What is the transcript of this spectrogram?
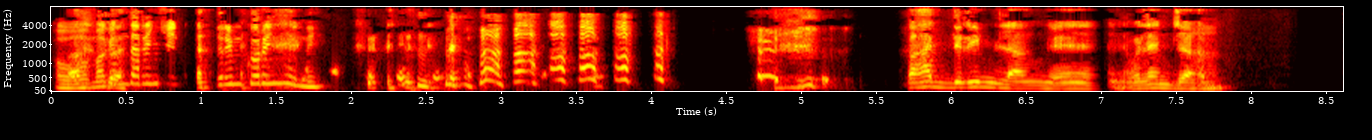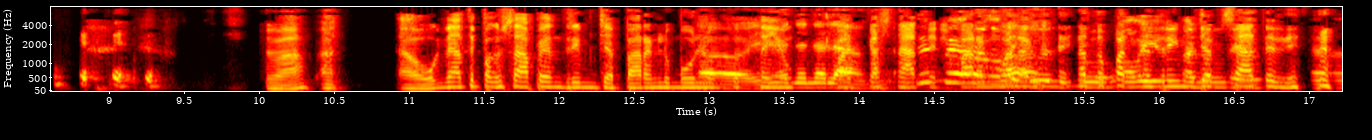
Oh, maganda rin yun. Dream ko rin yun eh. Baka dream lang. Eh. Walang job. Di ba? Ah, ah, huwag natin pag-usapan yung dream job. Parang lumulugkot Oo, na yung na lang. podcast natin. Pero Parang ako, natupad na dream job sa yun. atin eh. Ah,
